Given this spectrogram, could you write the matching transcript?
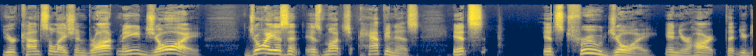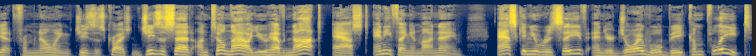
your consolation brought me joy. Joy isn't as much happiness. It's it's true joy in your heart that you get from knowing Jesus Christ. Jesus said, Until now you have not asked anything in my name. Ask and you'll receive, and your joy will be complete.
